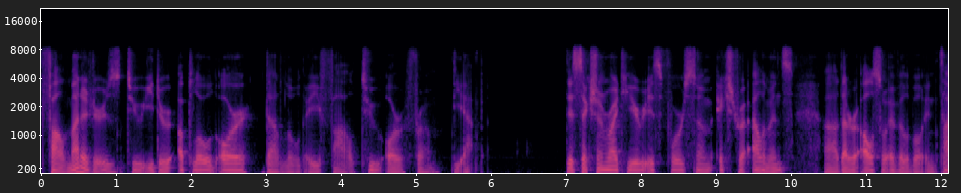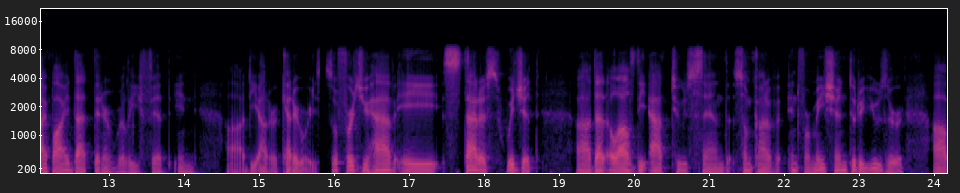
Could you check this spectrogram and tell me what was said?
file managers to either upload or download a file to or from the app. This section right here is for some extra elements uh, that are also available in Taipy that didn't really fit in uh, the other categories. So first you have a status widget uh, that allows the app to send some kind of information to the user uh,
